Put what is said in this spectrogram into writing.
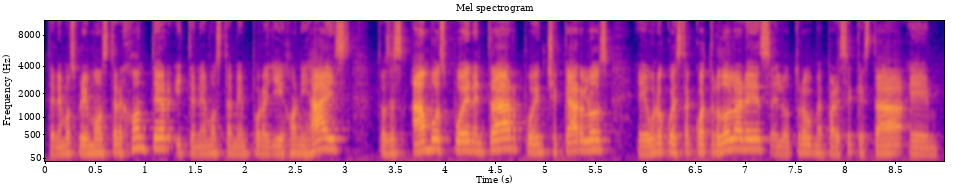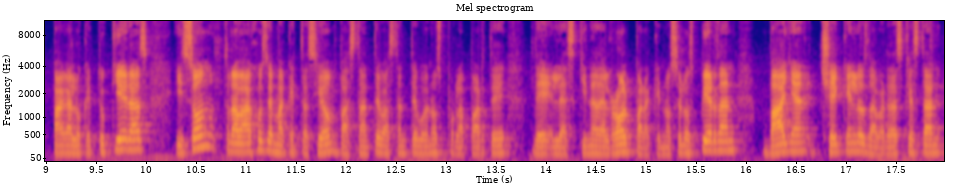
Tenemos Pre Monster Hunter y tenemos también por allí Honey Heist. Entonces, ambos pueden entrar, pueden checarlos. Eh, uno cuesta 4 dólares, el otro me parece que está en paga lo que tú quieras. Y son trabajos de maquetación bastante, bastante buenos por la parte de la esquina del rol para que no se los pierdan. Vayan, chequenlos. La verdad es que están,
